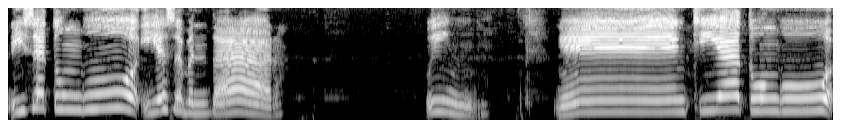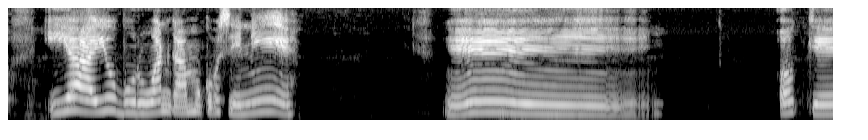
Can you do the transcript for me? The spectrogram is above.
Lisa tunggu. Iya sebentar. Wing. Tunggu. Iya, ayo buruan kamu ke sini. Ngeng. Oke.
